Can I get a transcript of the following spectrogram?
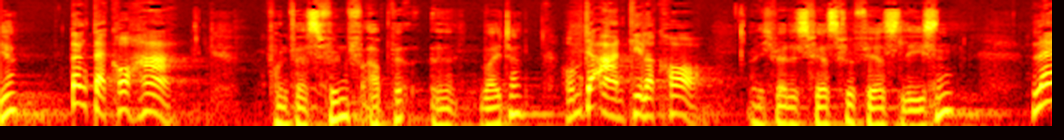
wir 12 ตั้งแต่ข้อ von Vers 5 ab, äh, weiter. 5ผมจะอ่านทีละข้อ Ich werde es Vers für Vers lesen. และ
